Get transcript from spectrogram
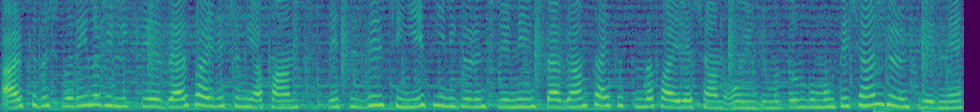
Arkadaşlarıyla birlikte özel paylaşım yapan ve sizler için yepyeni görüntülerini Instagram sayfasında paylaşan oyuncumuzun bu muhteşem görüntülerini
